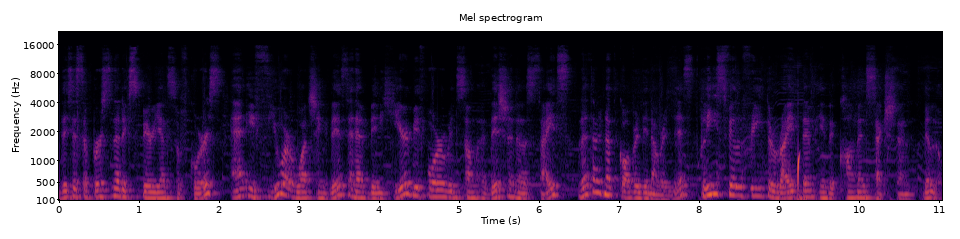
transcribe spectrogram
this is a personal experience, of course, and if you are watching this and have been here before with some additional sites that are not covered in our list, please feel free to write them in the comment section below.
